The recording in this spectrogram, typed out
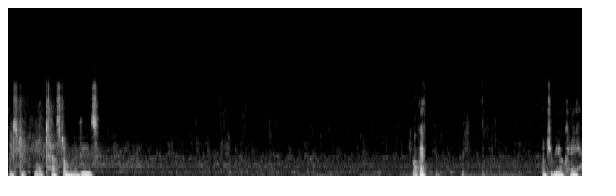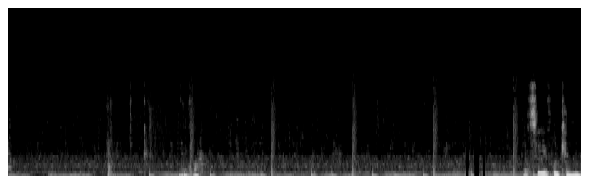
Let's do a little test on one of these. Okay. That should be okay. Let's see if we can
